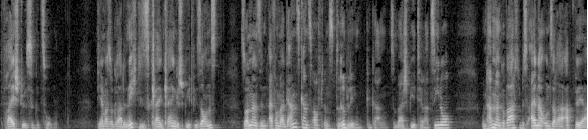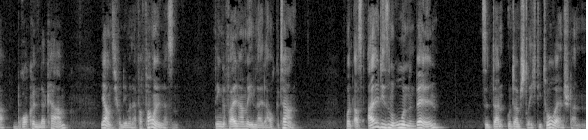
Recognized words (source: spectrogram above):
Freistöße gezogen. Die haben also gerade nicht dieses Klein-Klein gespielt wie sonst, sondern sind einfach mal ganz, ganz oft ins Dribbling gegangen. Zum Beispiel Terrazino und haben dann gewartet, bis einer unserer Abwehrbrocken da kam. Ja, und sich von dem einfach faulen lassen. Den Gefallen haben wir ihnen leider auch getan. Und aus all diesen ruhenden Bällen sind dann unterm Strich die Tore entstanden.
